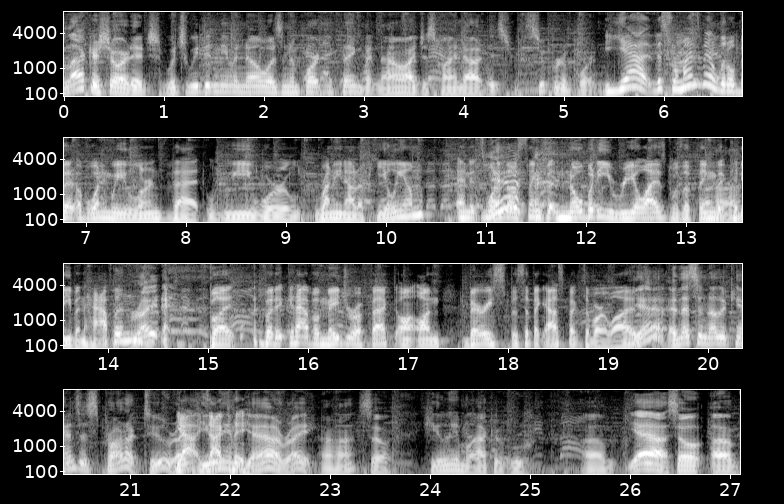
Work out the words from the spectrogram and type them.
lacquer shortage, which we didn't even know was an important thing, but now I just find out it's super important. Yeah, this reminds me a little bit of when we learned that we were running out of helium, and it's one of those things that nobody realized was a thing that Uh-huh. could even happen. Right? But but it could have a major effect on, on very specific aspects of our lives. yeah, and that's another Kansas product too, right? Yeah, Helium- exactly. yeah, right. Uh huh. So helium lacquer. Ooh. Um, yeah. So, um,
